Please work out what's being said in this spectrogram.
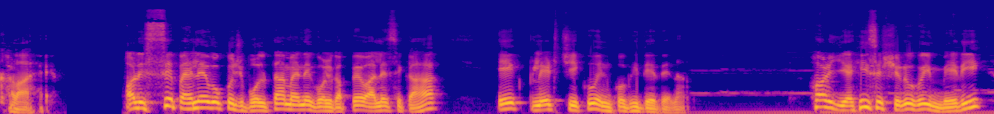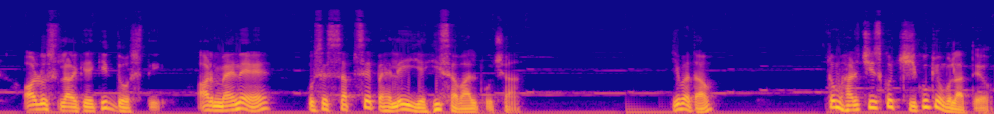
खड़ा है। और इससे पहले वो कुछ बोलता मैंने गोलगप्पे वाले से कहा, एक प्लेट चीकू, इनको भी दे देना। और यही से शुरू हुई मेरी और उस लड़के की दोस्ती। और मैंने उसे सबसे पहले यही सवाल पूछा ये बताओ तुम हर चीज़ को चीकू क्यों बुलाते हो?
